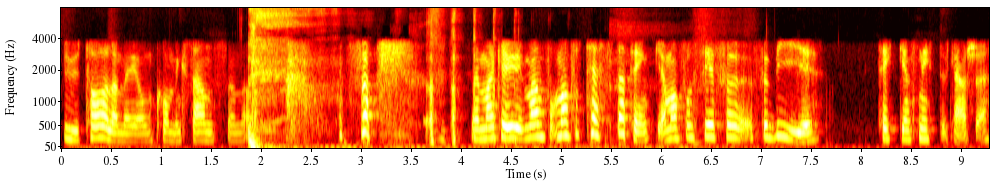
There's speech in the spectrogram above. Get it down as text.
uttala mig om Comic Sansen och... Men man kan ju, man, får- man får testa tänker jag, man får se för, förbi teckensnittet kanske.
